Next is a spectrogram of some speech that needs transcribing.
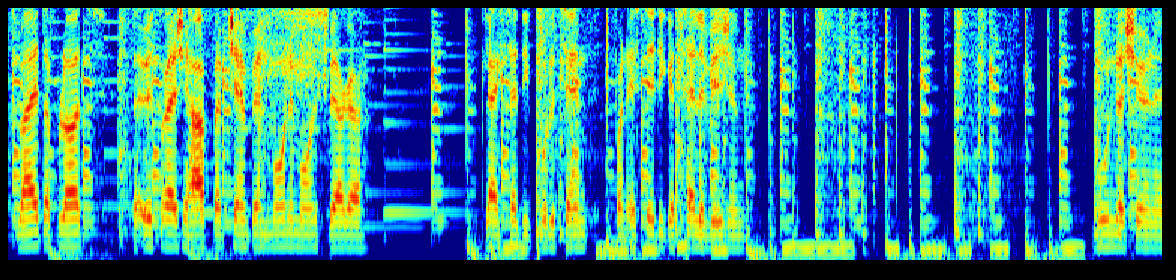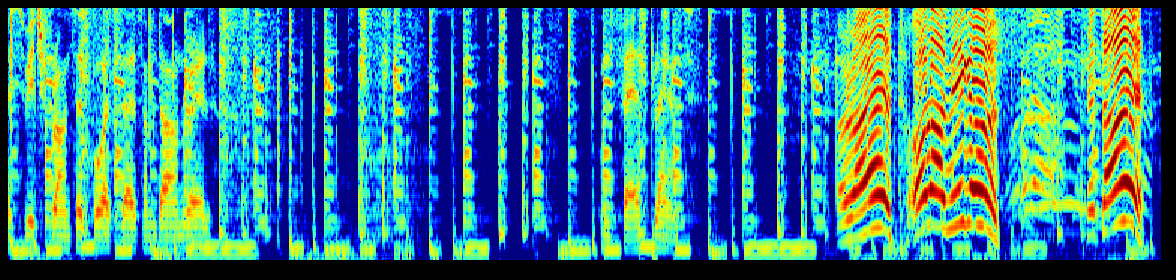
Zweiter Platz, der österreichische Halfpipe Champion Mone Monsberger, gleichzeitig Produzent von Aesthetica Television. Wunderschöne Switch Frontside Boardslides am Downrail. Und Fast Plans. Alright, hola amigos. ¿Qué tal?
